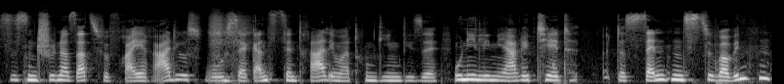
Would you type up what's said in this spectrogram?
Das ist ein schöner Satz für freie Radios, wo es ja ganz zentral immer darum ging, diese Unilinearität des Sendens zu überwinden.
